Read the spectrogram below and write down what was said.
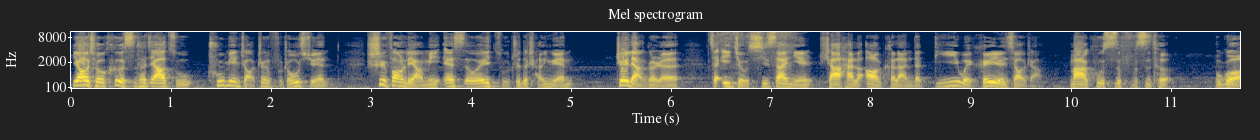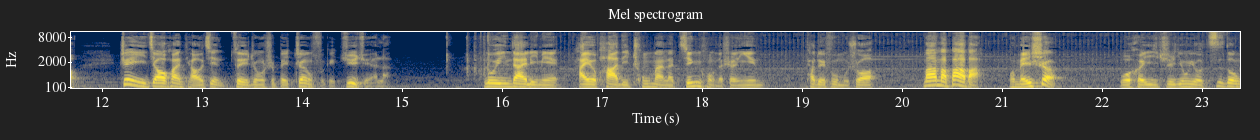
要求赫斯特家族出面找政府周旋，释放两名 S.O.A 组织的成员。这两个人在1973年杀害了奥克兰的第一位黑人校长马库斯·福斯特。不过，这一交换条件最终是被政府给拒绝了。录音带里面还有帕蒂充满了惊恐的声音。他对父母说：“妈妈、爸爸，我没事儿。我和一支拥有自动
